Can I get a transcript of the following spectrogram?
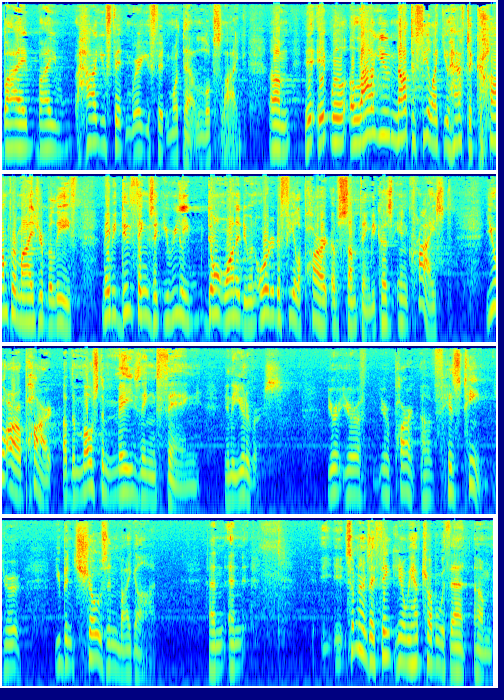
by, by how you fit and where you fit and what that looks like. Um, it, it, will allow you not to feel like you have to compromise your belief, maybe do things that you really don't want to do in order to feel a part of something. Because in Christ, you are a part of the most amazing thing in the universe. You're, you're, you're part of his team. You're, you've been chosen by God. And, and sometimes I think, you know, we have trouble with that, um,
